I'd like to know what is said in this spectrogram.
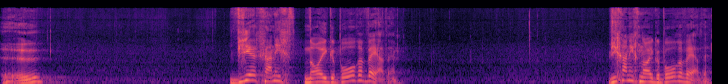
Hä? Wie kann ich neu geboren werden? Wie kann ich neu geboren werden?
